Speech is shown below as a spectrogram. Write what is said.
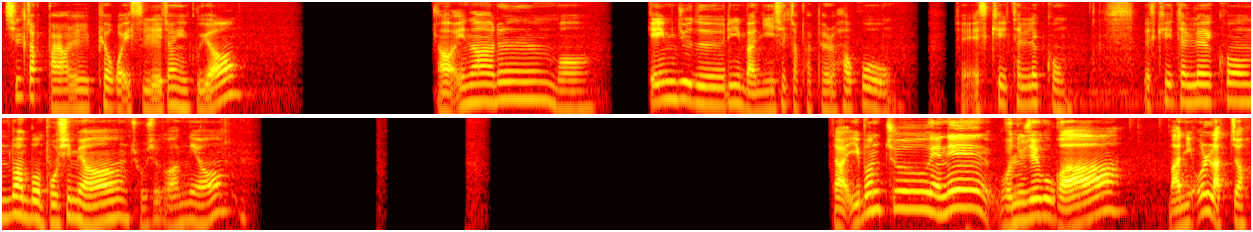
실적 발표가 있을 예정이고요. 어, 이날은 뭐 게임주들이 많이 실적 발표를 하고 SK텔레콤 SK텔레콤도 한번 보시면 좋으실 것 같네요. 자, 이번 주에는 원유 재고가 많이 올랐죠.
